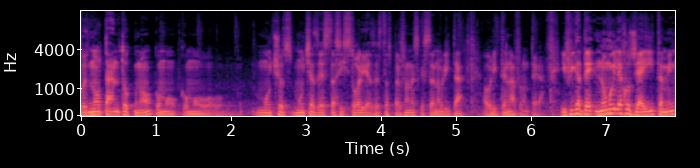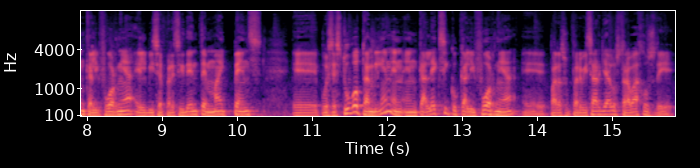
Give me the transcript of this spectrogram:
pues no tanto, ¿no? Como, como muchos, muchas de estas historias de estas personas que están ahorita, ahorita en la frontera. Y fíjate, no muy lejos de ahí, también en California, el vicepresidente Mike Pence, eh, pues estuvo también en, en Calexico, California, eh, para supervisar ya los trabajos de,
